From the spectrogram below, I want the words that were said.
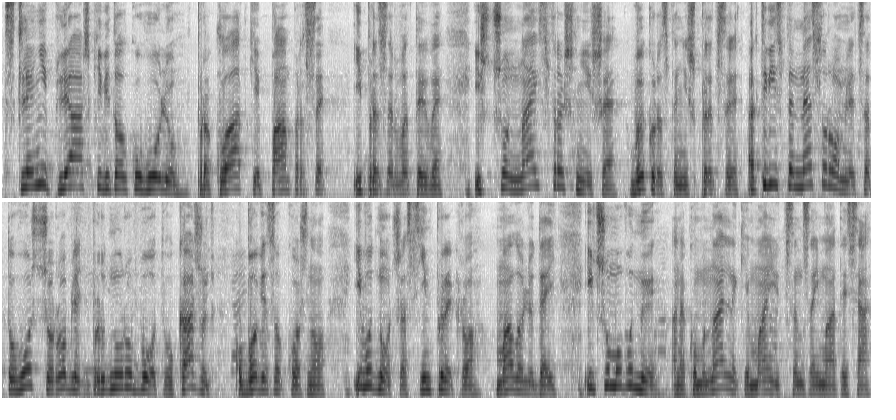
скляні пляшки від алкоголю, прокладки, памперси і презервативи. І що найстрашніше, використані шприци. Активісти не соромляться того, що роблять брудну роботу, кажуть, обов'язок кожного. І водночас їм прикро, мало людей. І чому вони, а не комунальники, мають цим займатися?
